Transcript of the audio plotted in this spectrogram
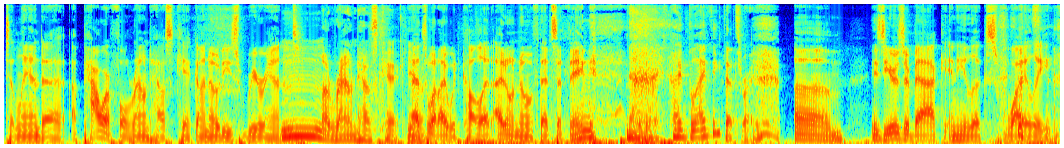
to land a, a powerful roundhouse kick on Odie's rear end. Mm, a roundhouse kick. Yeah. That's what I would call it. I don't know if that's a thing. I, I think that's right. um, his ears are back, and he looks wily.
